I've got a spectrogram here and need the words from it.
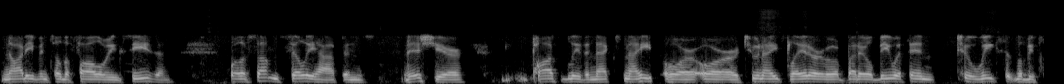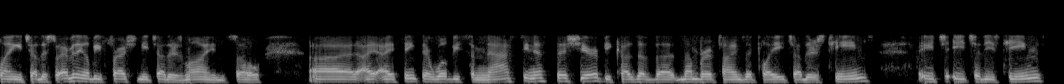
not even till the following season. Well, if something silly happens this year, possibly the next night or, or two nights later, but it'll be within two weeks that they'll be playing each other. So everything will be fresh in each other's minds. So uh, I, I think there will be some nastiness this year because of the number of times they play each other's teams, each each of these teams,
